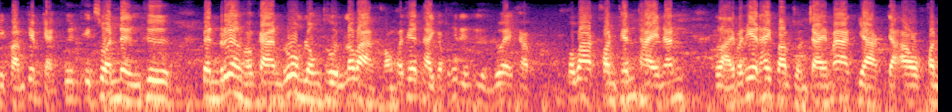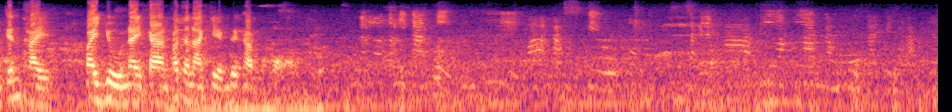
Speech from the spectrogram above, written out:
มีความเข้มแข็งขึ้น อีกส่วนหนึ่งคือเป็นเรื่องของการร่วมลงทุนระหว่างของประเทศไทยกับประเทศอื่นๆด้วยครับ เพราะว่าคอนเทนต์ไทยนั้นหลายประเทศให้ความสนใจมาก อยากจะเอาคอนเทนต์ไทยไปอยู่ในการพัฒนาเกมด้วยครับแล้วเราจะมีการเปิดพื้นที่หรือว่าอัพสกิลของศักยภาพเพื่อเพื่อนำสู่การเป็นแบบนี้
